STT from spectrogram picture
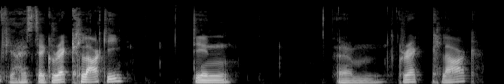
wie heißt der, Greg Clarky, den ähm, Greg Clark,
